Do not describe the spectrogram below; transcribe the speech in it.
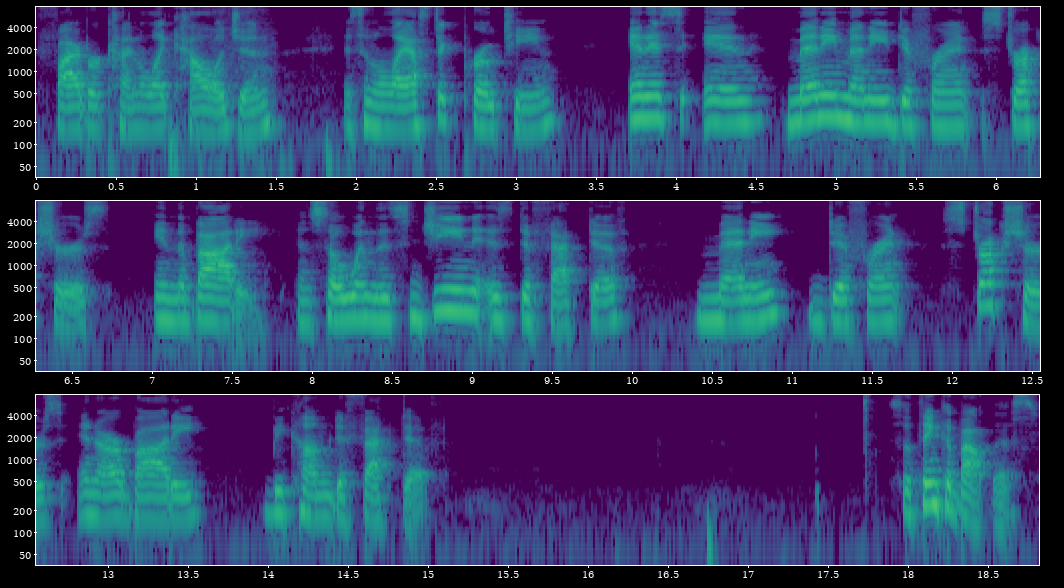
fiber kind of like collagen. It's an elastic protein and it's in many, many different structures in the body. And so when this gene is defective, many different structures in our body become defective. So think about this.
